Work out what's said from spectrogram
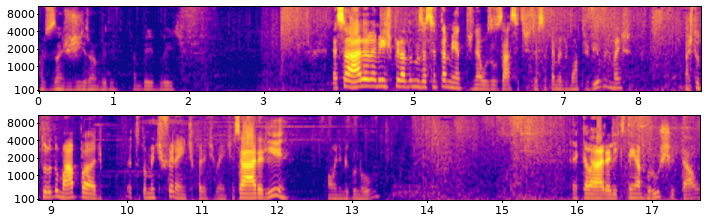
Os anjos girando ali na Beyblade. Essa área é meio inspirada nos assentamentos, né? Usa os assets de assentamentos mortos-vivos, mas a estrutura do mapa é totalmente diferente, aparentemente. Essa área ali... Ó, um inimigo novo. É aquela área ali que tem a bruxa e tal.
